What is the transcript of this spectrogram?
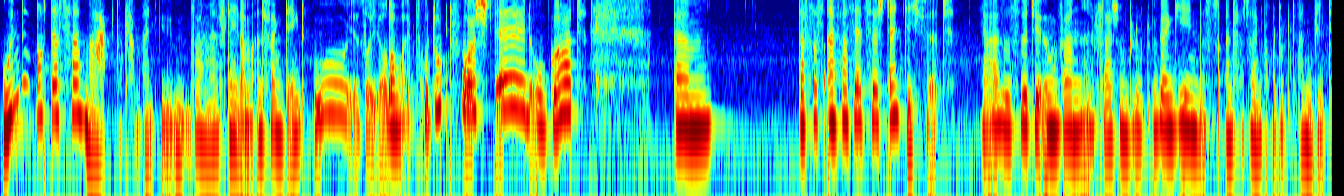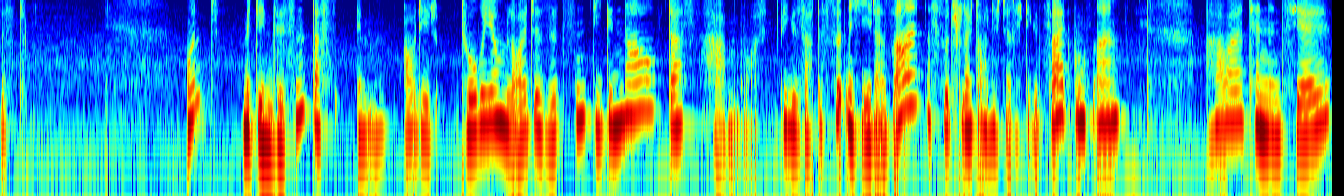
Und auch das Vermarkten kann man üben, weil man vielleicht am Anfang denkt, oh, ihr soll ja doch mal Produkt vorstellen, oh Gott. Ähm, dass es einfach selbstverständlich wird. Ja, also es wird dir irgendwann in Fleisch und Blut übergehen, dass du einfach dein Produkt anbietest. Und mit dem Wissen, dass im Auditorium Leute sitzen, die genau das haben wollen. Wie gesagt, es wird nicht jeder sein, es wird vielleicht auch nicht der richtige Zeitpunkt sein, aber tendenziell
